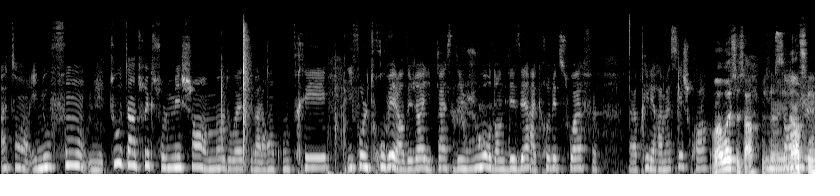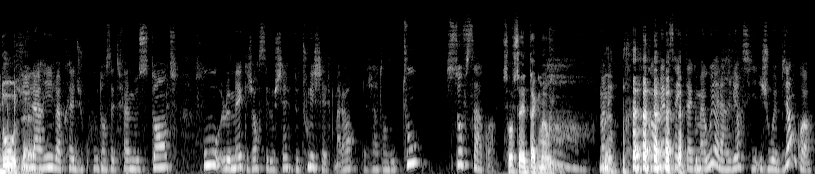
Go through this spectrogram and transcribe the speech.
Attends, ils nous font mais tout un truc sur le méchant en mode ouais, tu vas le rencontrer, il faut le trouver. Alors déjà, il passe des jours dans le désert à crever de soif. Euh, Après, il est ramassé, je crois. Ouais, ouais, c'est ça. Il, a un fond d'eau. Il arrive après, du coup, dans cette fameuse tente où le mec, genre, c'est le chef de tous les chefs. Mais alors, j'attendais tout sauf ça, quoi. Sauf Saïd Tagmaoui. Non, mais quand même, Saïd Tagmaoui, à la rigueur, s'il jouait bien, quoi.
